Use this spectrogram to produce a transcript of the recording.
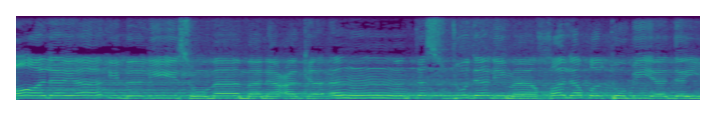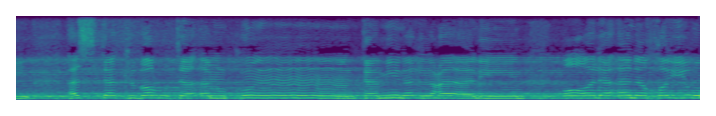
قال يا إبليس ما منعك أن تسجد لما خلقت بيدي؟ أستكبرت أم كنت من العالين؟ قال أنا خير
